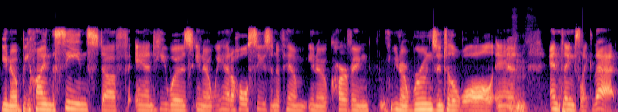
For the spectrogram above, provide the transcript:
you know behind the scenes stuff. And he was you know we had a whole season of him you know carving you know runes into the wall and and things like that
